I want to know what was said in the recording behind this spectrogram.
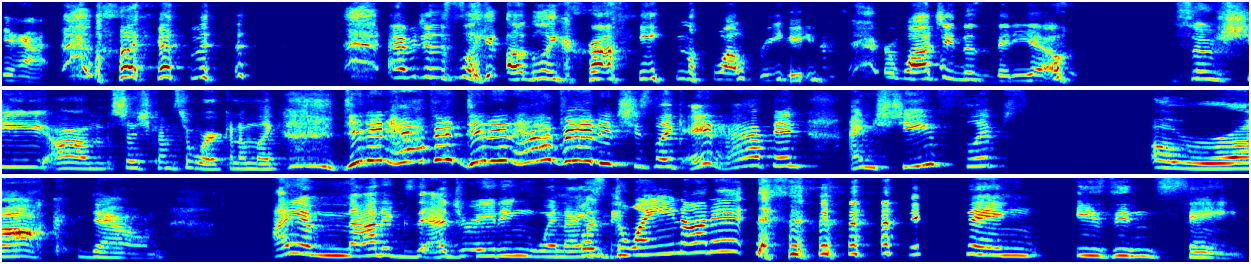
can't. I'm just like ugly crying while reading or watching this video so she um so she comes to work and I'm like, did it happen? Did it happen? And she's like, it happened. And she flips a rock down. I am not exaggerating when I was Dwayne on it. this thing is insane.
